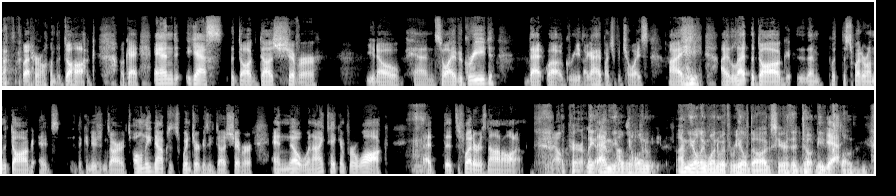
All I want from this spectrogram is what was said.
sweater on the dog. Okay. And yes, the dog does shiver, you know, and so I've agreed that well agreed like i had much of a choice. I i let the dog then put the sweater on the dog and it's the conditions are it's only now because it's winter because he does shiver and no when i take him for a walk that the sweater is not on him you know? Apparently i'm the only one i'm the only one with real dogs here that don't need yeah. clothing.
